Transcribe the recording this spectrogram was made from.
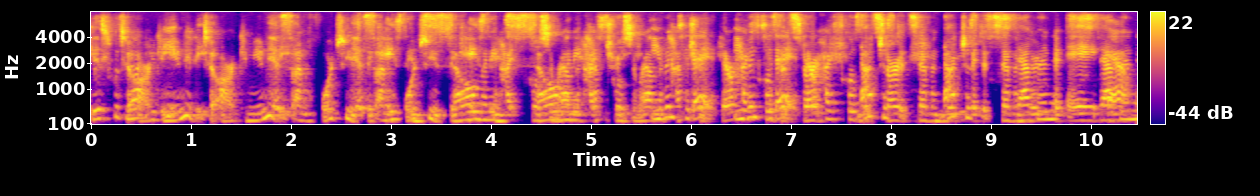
This was to our community. To our community. This unfortunately the case in so many high schools around the country. Even today, there are high schools that start high schools that start at seven, not just at seven a.m.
